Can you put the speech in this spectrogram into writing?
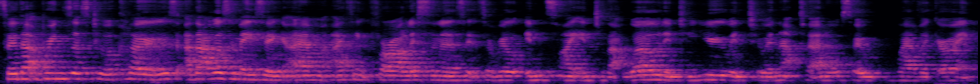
So that brings us to a close. Uh, that was amazing. Um, I think for our listeners, it's a real insight into that world, into you, into Enapter, and also where we're going.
